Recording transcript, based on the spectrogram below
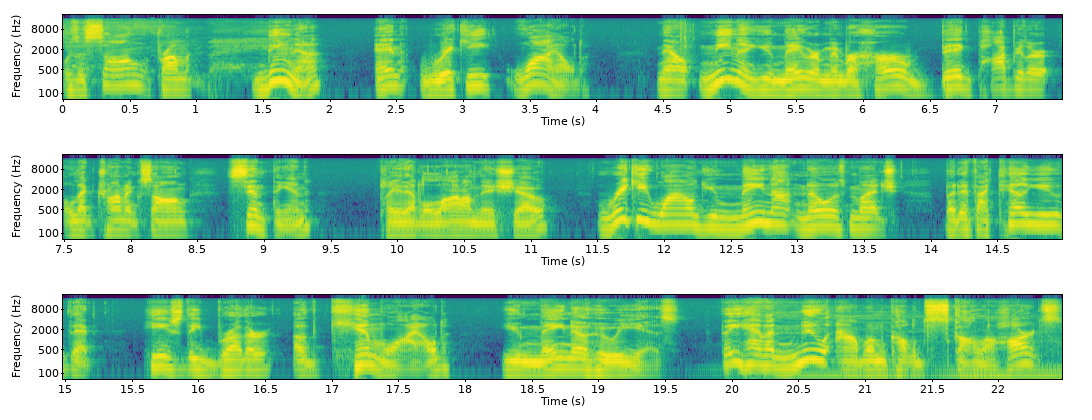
was a song from Nina and Ricky Wilde. Now, Nina, you may remember her big popular electronic song, Synthian. Play that a lot on this show. Ricky Wilde, you may not know as much, but if I tell you that he's the brother of Kim Wilde, you may know who he is. They have a new album called Scala Hearts.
